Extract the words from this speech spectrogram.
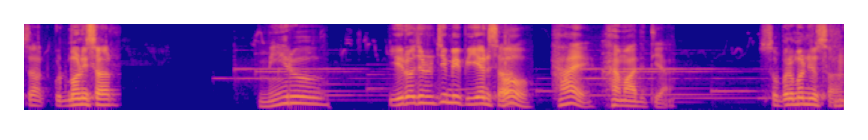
Sir good morning sir. మీరు? ఈ రోజు నుంచి మీ P N O sir hi hmm Aditya. Subrahmanyam sir.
